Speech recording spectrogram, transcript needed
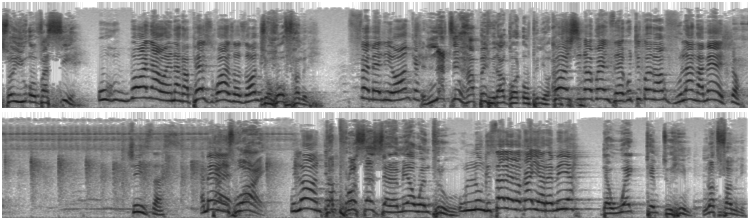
So you oversee ukubona wena ngaphezu kwazo zonke your whole family. family yonke Nothing happens without God opening your eyes. to khonto see. inokwenzeka uthixo engakuvulanga amehlo jesus amen That is why the process Jeremiah went through, the word came to him, not family.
